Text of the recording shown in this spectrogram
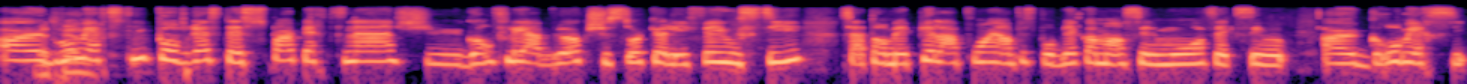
Un gros merci. Pour vrai, c'était super pertinent. Je suis gonflée à bloc. Je suis sûre que les filles aussi. Ça tombait pile à point en plus pour bien commencer le mois. Fait que c'est un gros merci.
